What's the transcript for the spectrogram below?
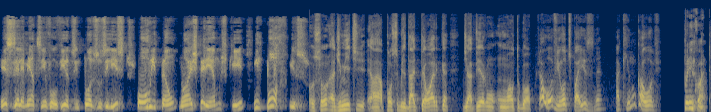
esses elementos envolvidos em todos os ilícitos, ou então nós teremos que impor isso. O senhor admite a possibilidade teórica teórica de haver um, um autogolpe. Já houve em outros países, né? Aqui nunca houve. Por enquanto.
